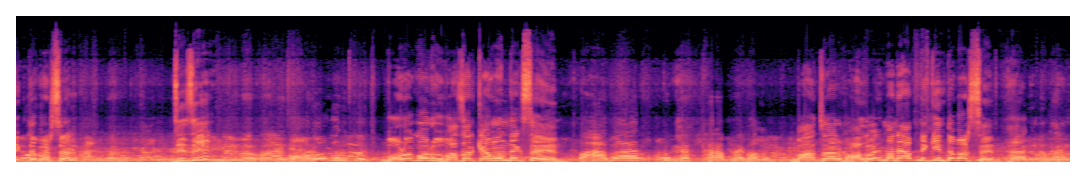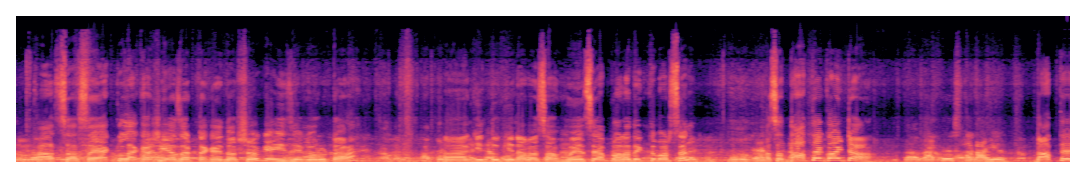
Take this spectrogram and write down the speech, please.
দেখতে পাচ্ছেন জি জি। বড় গরু বাজার কেমন দেখছেন? বাজার খারাপ নাই ভালো বাজার ভালোই মানে আপনি কিনতে পারছেন? হ্যাঁ আচ্ছা আচ্ছা এক লাখ আশি হাজার টাকায়। দর্শক এই যে গরুটা কিন্তু কিনা বেচা হয়েছে আপনারা দেখতে পাচ্ছেন আচ্ছা দাঁতে কয়টা? দাঁতে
